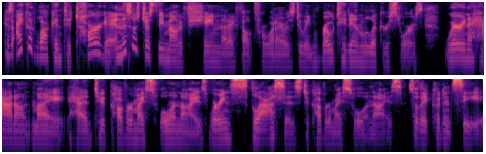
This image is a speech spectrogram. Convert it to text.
Because I could walk into Target, and this was just the amount of shame that I felt for what I was doing, rotating in liquor stores, wearing a hat on my head to cover my swollen eyes, wearing glasses to cover my swollen eyes so they couldn't see.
